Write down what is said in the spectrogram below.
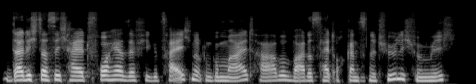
dadurch, dass ich halt vorher sehr viel gezeichnet und gemalt habe, war das halt auch ganz natürlich für mich,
